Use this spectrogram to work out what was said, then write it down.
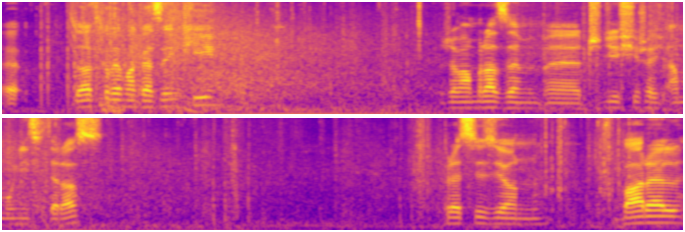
E, dodatkowe magazynki. Że mam razem e, 36 amunicji teraz. Precision Barrel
